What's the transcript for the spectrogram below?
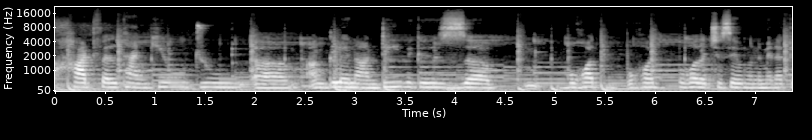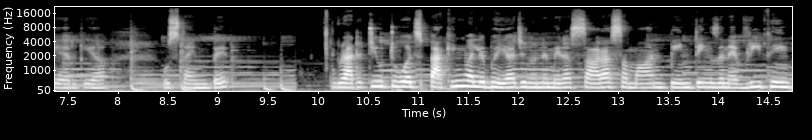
heartfelt thank you to uncle and aunty because बहुत बहुत बहुत अच्छे से उन्होंने मेरा केयर किया उस टाइम पर ग्रैटिट्यूड टूवर्ड्स पैकिंग वाले भैया जिन्होंने मेरा सारा सामान पेंटिंग्स एंड एवरीथिंग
